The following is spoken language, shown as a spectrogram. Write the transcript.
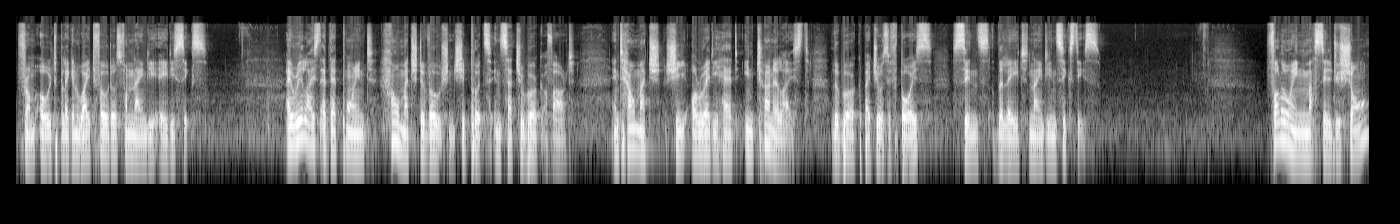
from old black and white photos from 1986. I realized at that point how much devotion she puts in such a work of art and how much she already had internalized the work by Joseph Beuys since the late 1960s. Following Marcel Duchamp,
